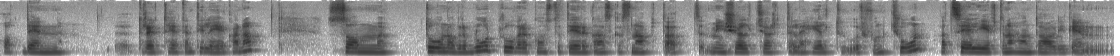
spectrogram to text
åt den eh, tröttheten till läkarna som tog några blodprover och konstaterade ganska snabbt att min sköldkörtel är helt ur funktion. Att cellgifterna har antagligen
